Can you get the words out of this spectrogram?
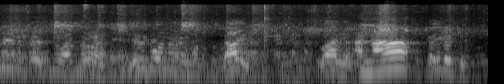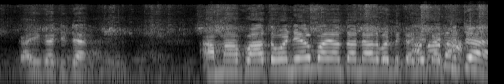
பேசிட்டு வந்துடுறேன். எதுக்கு தாய் வாங்க. அண்ணா கை கட்டு. கை கட்டிட்டேன். அம்மா பார்த்த உடனே பயம் தன்னால வந்து கையை கட்டிட்டேன்.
